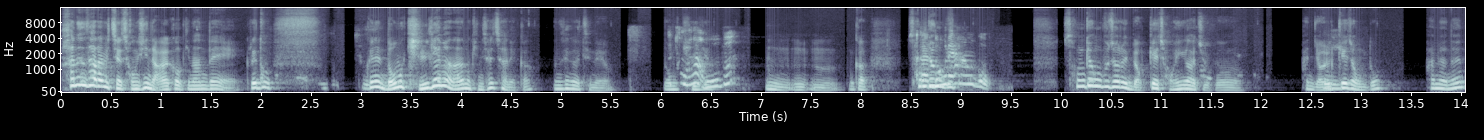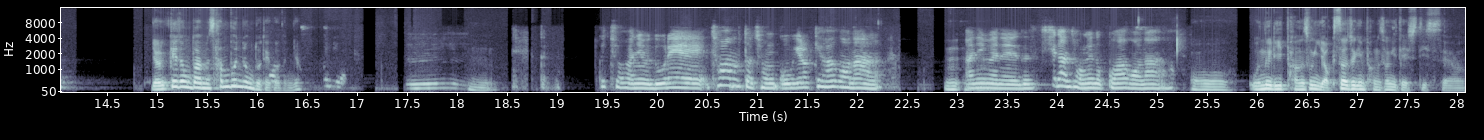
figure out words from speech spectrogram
하는 사람이 진짜 정신 이 나갈 거긴 한데 그래도 그냥 너무 길게만 안 하면 괜찮지 않을까? 그런 생각이 드네요. 너무 그쵸, 한 5분? 음, 음, 음. 그러니까 그러니까 성경 노래 구, 한 곡. 성경 구절을 몇 개 정해가지고 한 10개 네. 정도 하면은 10개 정도 하면 3분 정도 되거든요. 음. 음, 그쵸. 아니면 노래 처음부터 전곡 이렇게 하거나 음, 음. 아니면은 그 시간 정해놓고 하거나 어, 오늘 이 방송이 역사적인 방송이 될 수도 있어요.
